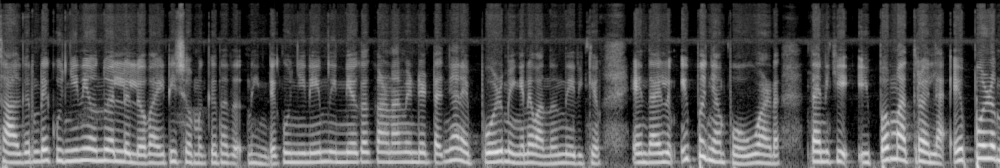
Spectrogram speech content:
സാഗറിന്റെ കുഞ്ഞിനെ ഒന്നും അല്ലല്ലോ വയറ്റി ചുമക്കുന്നത്. നിന്റെ കുഞ്ഞിനെയും നിന്നെയൊക്കെ കാണാൻ വേണ്ടിയിട്ട് ഞാൻ എപ്പോഴും ഇങ്ങനെ വന്നിരിക്കും. എന്തായാലും ഇപ്പം ഞാൻ പോവുകയാണ് തനിക്ക് ഇപ്പം മാത്രമല്ല എപ്പോഴും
